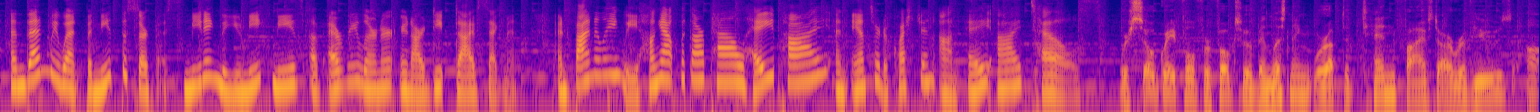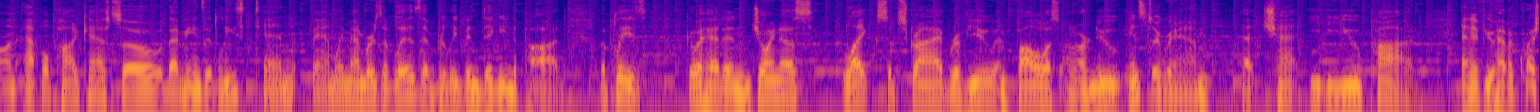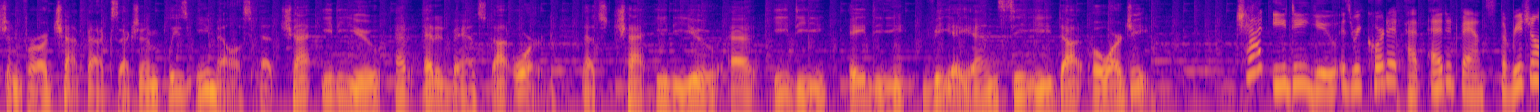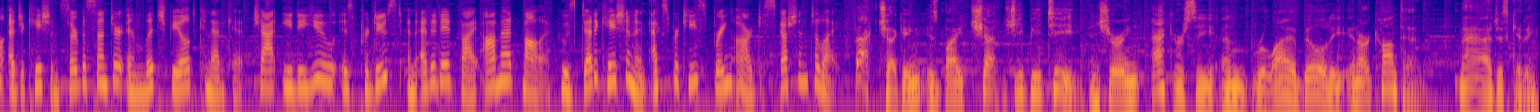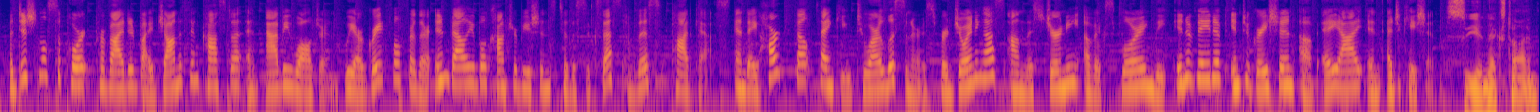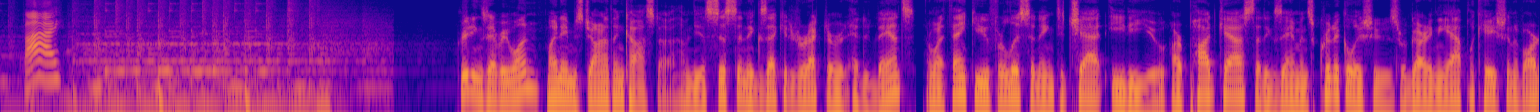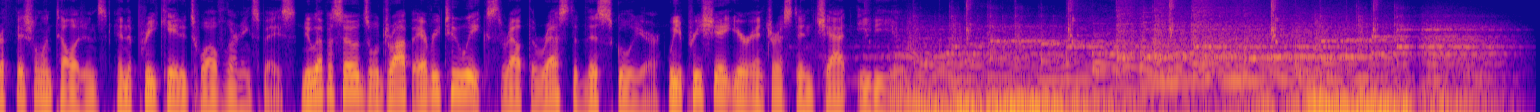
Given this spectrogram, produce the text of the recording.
And then we went beneath the surface, meeting the unique needs of every learner in our deep dive segment. And finally, we hung out with our pal Hey Pi and answered a question on AI tells. We're so grateful for folks who have been listening. We're up to 10 five star reviews on Apple Podcasts, so that means at least 10 family members of Liz have really been digging the pod. But please go ahead and join us, like, subscribe, review, and follow us on our new Instagram at ChatEduPod. And if you have a question for our chatback section, please email us at chatedu at edadvance.org. That's chatedu at edadvance dot org. Chat EDU is recorded at Ed EdAdvance, the Regional Education Service Center in Litchfield, Connecticut. Chat EDU is produced and edited by Ahmed Malik, whose dedication and expertise bring our discussion to life. Fact checking is by ChatGPT, ensuring accuracy and reliability in our content. Nah, just kidding. Additional support provided by Jonathan Costa and Abby Waldron. We are grateful for their invaluable contributions to the success of this podcast. And a heartfelt thank you to our listeners for joining us on this journey of exploring the innovative integration of AI in education. See you next time. Bye. Greetings, everyone. My name is Jonathan Costa. I'm the Assistant Executive Director at EdAdvance. I want to thank you for listening to Chat EDU, our podcast that examines critical issues regarding the application of artificial intelligence in the pre K 12 learning space. New episodes will drop every two weeks throughout the rest of this school year. We appreciate your interest in Chat EDU.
